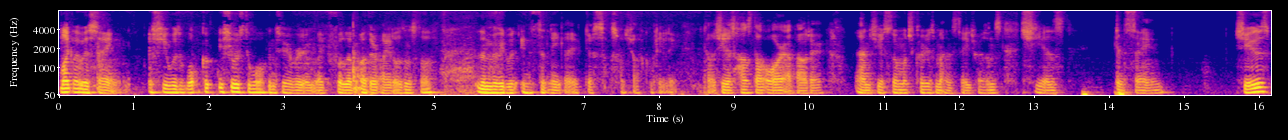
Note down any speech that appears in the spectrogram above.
Like I was saying, if she was walk, if she was to walk into a room like full of other idols and stuff, the mood would instantly like just switch off completely because she just has that aura about her, and she has so much charisma and stage presence. She is insane. She is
